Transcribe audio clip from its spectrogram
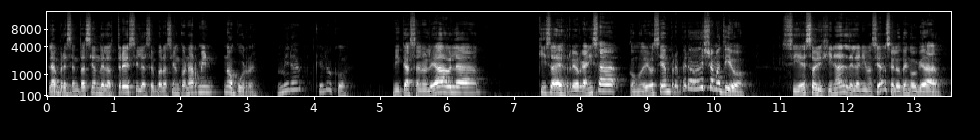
La presentación de los tres y la separación con Armin no ocurre. Mira, qué loco. Mi casa no le habla. Quizá es reorganizada, como digo siempre, pero es llamativo. Si es original de la animación, se lo tengo que dar.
